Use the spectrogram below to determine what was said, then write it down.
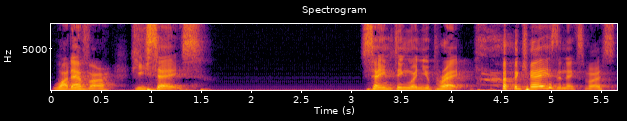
whatever he says. Same thing when you pray. okay, is the next verse.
